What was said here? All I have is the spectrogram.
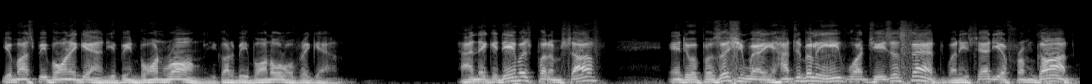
you must be born again. You've been born wrong. You've got to be born all over again. And Nicodemus put himself into a position where he had to believe what Jesus said when he said, You're from God.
